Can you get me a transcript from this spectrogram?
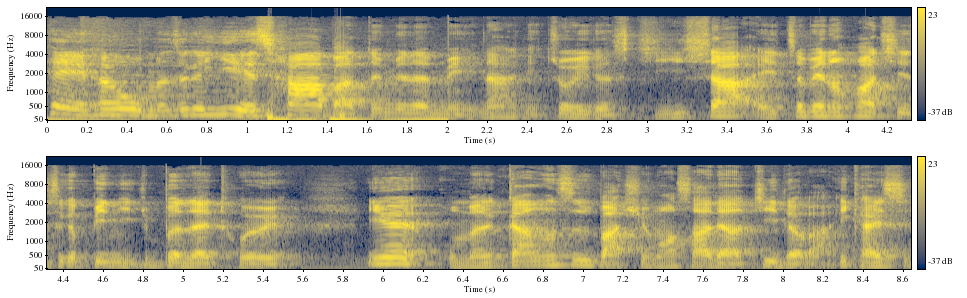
配合我们这个夜叉，把对面的美娜给做一个击杀。哎，这边的话，其实这个兵已经不能再推了，因为我们刚刚是把熊猫杀掉？记得吧？一开始，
